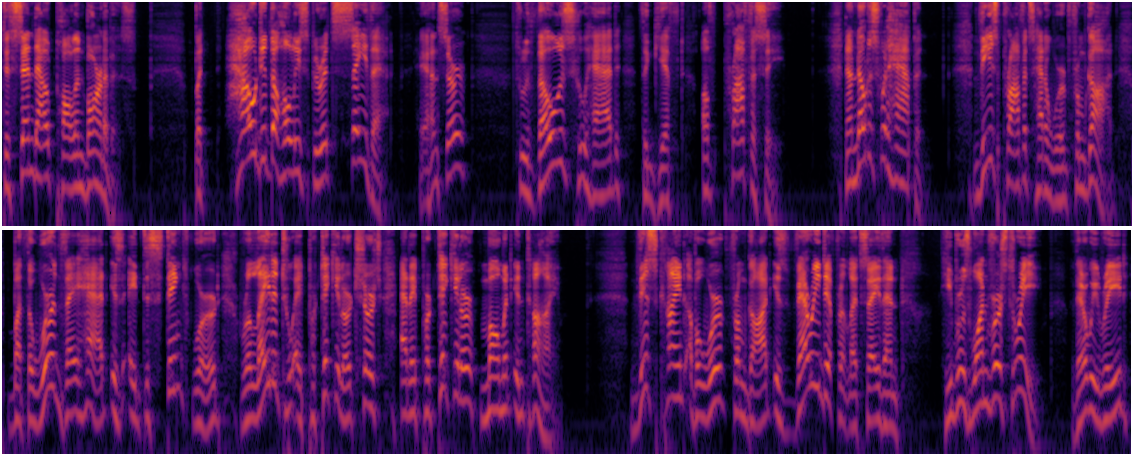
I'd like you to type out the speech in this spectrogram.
to send out Paul and Barnabas. But how did the Holy Spirit say that? Answer through those who had the gift of prophecy. Now, notice what happened. These prophets had a word from God, but the word they had is a distinct word related to a particular church at a particular moment in time. This kind of a word from God is very different, let's say, than Hebrews 1 verse 3. There we read,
